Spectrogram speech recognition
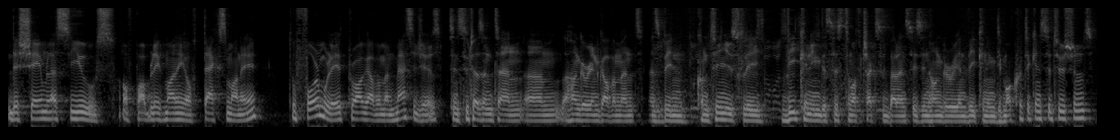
the shameless use of public money, of tax money, to formulate pro-government messages. Since 2010, um, the Hungarian government has been continuously weakening the system of checks and balances in Hungary and weakening democratic institutions.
